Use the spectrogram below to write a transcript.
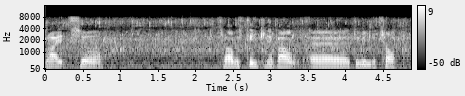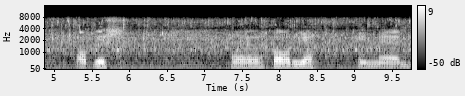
Right, so so I was thinking about uh, doing the top of this uh, board here in um,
